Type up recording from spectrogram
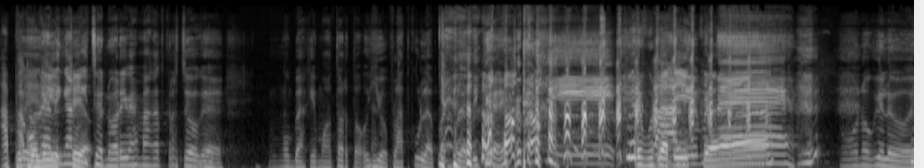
Apa kelingan iki Januari meh mangkat kerja ke ngubah ke motor tuh. Oh iya platku 823. 2023. Ngono kuwi lho.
